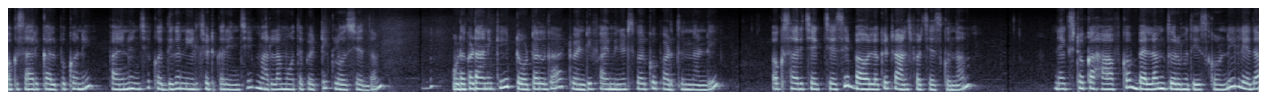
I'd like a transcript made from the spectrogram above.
ఒకసారి కలుపుకొని పైనుంచి కొద్దిగా నీళ్ళు చిటకరించి మరలా మూత పెట్టి క్లోజ్ చేద్దాం. ఉడకడానికి టోటల్గా ట్వంటీ ఫైవ్ మినిట్స్ వరకు పడుతుందండి. ఒకసారి చెక్ చేసి బౌల్లోకి ట్రాన్స్ఫర్ చేసుకుందాం. నెక్స్ట్ ఒక హాఫ్ కప్ బెల్లం తురుము తీసుకోండి లేదా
